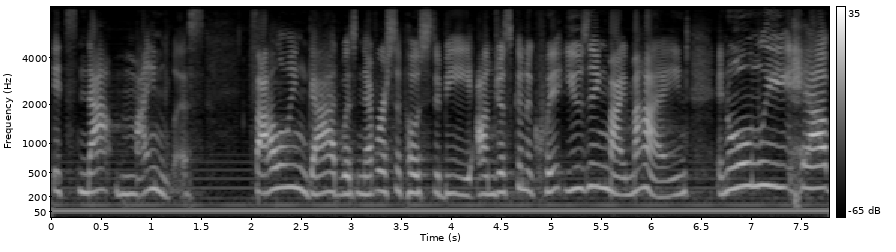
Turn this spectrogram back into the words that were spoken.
it's not mindless. Following God was never supposed to be, I'm just going to quit using my mind and only have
